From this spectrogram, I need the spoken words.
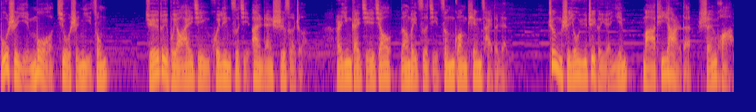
不是隐没就是逆踪。绝对不要挨近会令自己黯然失色者，而应该结交能为自己增光添彩的人。正是由于这个原因，马提亚尔的神话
